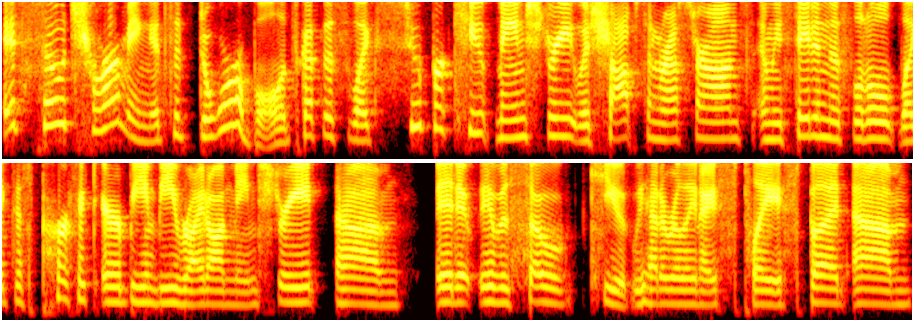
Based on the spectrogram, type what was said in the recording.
It's so charming. It's adorable. It's got this like super cute main street with shops and restaurants, and we stayed in this little like this perfect Airbnb right on Main Street. Um, it it, it was so cute. We had a really nice place, but um,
